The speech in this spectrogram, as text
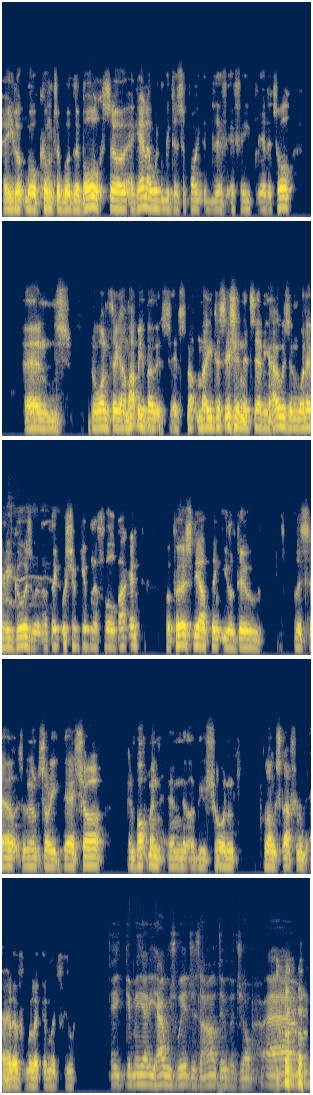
He looked more comfortable with the ball. So again, I wouldn't be disappointed if, if he played at all. And the one thing I'm happy about is it's not my decision. It's Eddie Howe's and whatever he goes with. I think we should give him the full backing. But personally, I think you'll do Lascelles. I'm sorry, uh, Schär and Botman, and it'll be Sean Longstaff and ahead of Willock in midfield. Hey, give me Eddie Howe's wages and I'll do the job. Um,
